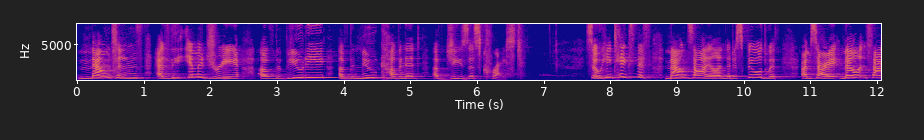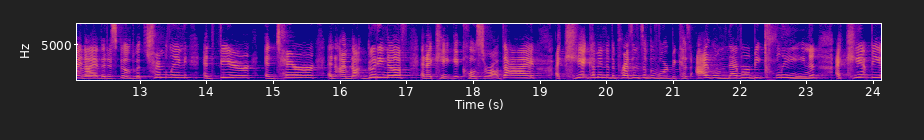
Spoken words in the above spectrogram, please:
mountains as the imagery of the beauty of the new covenant of Jesus Christ. So he takes this Mount Zion that is filled with, I'm sorry, Mount Sinai that is filled with trembling and fear and terror, and I'm not good enough, and I can't get closer, I'll die. I can't come into the presence of the Lord because I will never be clean. I can't be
